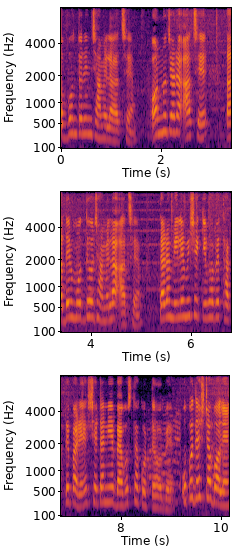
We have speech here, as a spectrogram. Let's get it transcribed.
অভ্যন্তরীণ ঝামেলা আছে। অন্য যারা আছে, তাদের মধ্যেও ঝামেলা আছে। তারা মিলেমিশে কীভাবে থাকতে পারে সেটা নিয়ে ব্যবস্থা করতে হবে। উপদেষ্টা বলেন,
